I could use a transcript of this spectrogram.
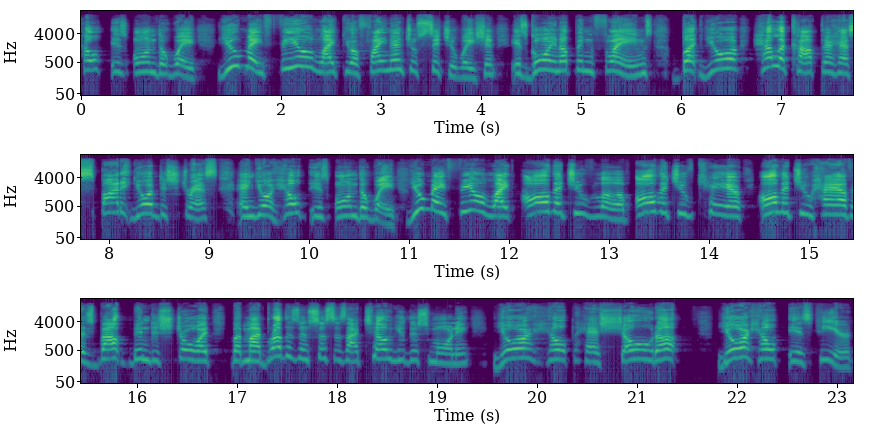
help is on the way. You may feel like your financial situation is going up in flames, but your helicopter has spotted your distress and your help is on the way. You may feel like all that you've loved, all that you've cared, all that you have has about been destroyed. But my brothers and sisters, I tell you this morning, your help has showed up your help is here.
